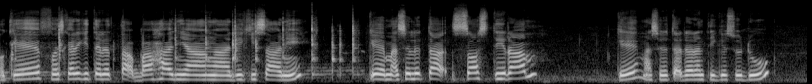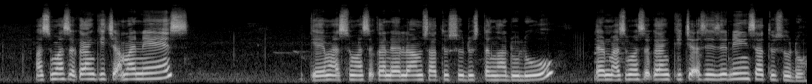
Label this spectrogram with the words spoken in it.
Okey, first kali kita letak bahan yang uh, dikisar ni. Okey, maksud letak sos tiram. Okey, maksud letak dalam 3 sudu. Maksud masukkan kicap manis. Okey, maksud masukkan dalam satu sudu setengah dulu. Dan maksud masukkan kicap seasoning satu sudu.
